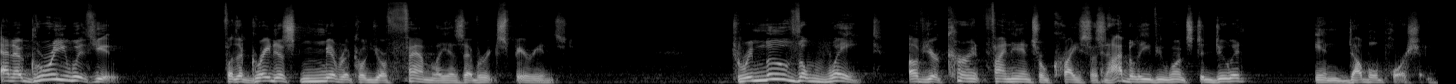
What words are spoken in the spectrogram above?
and agree with you for the greatest miracle your family has ever experienced. To remove the weight of your current financial crisis. And I believe He wants to do it in double portion.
